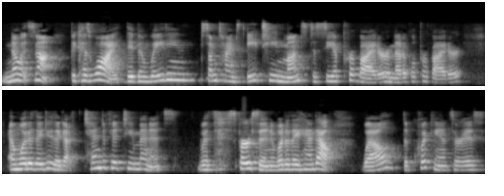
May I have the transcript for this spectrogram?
No, it's not. Because why? They've been waiting sometimes 18 months to see a provider, a medical provider. And what do they do? They got 10 to 15 minutes with this person. And what do they hand out? Well, the quick answer is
